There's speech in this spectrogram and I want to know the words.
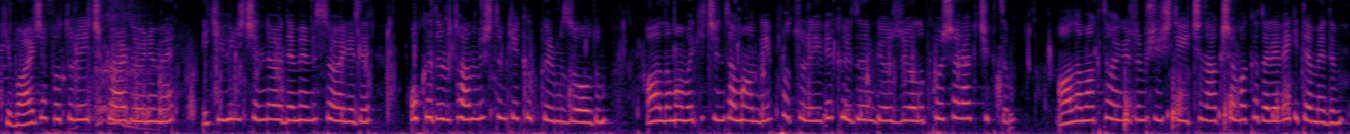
Kibarca faturayı çıkardı önüme. İki gün içinde ödememi söyledi. O kadar utanmıştım ki kıpkırmızı oldum. Ağlamamak için tamam deyip faturayı ve kırdığım gözlüğü alıp koşarak çıktım. Ağlamaktan yüzüm şiştiği için akşama kadar eve gidemedim.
